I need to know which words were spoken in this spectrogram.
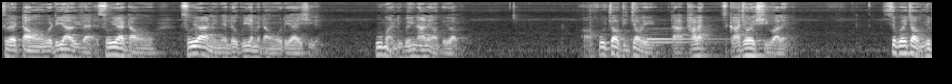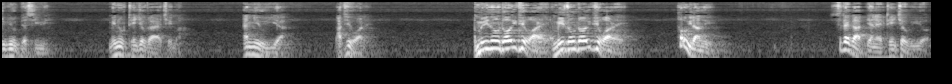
ဆိုတဲ့တောင်းဝတရားယူလိုက်အစိုးရတောင်းအစိုးရအနေနဲ့လုပ်ပေးရမယ့်တောင်းဝတရားရှိတယ်ဥပမာလူပိန်းနားလဲအောင်ပြောရမယ်ဟိုကြောက်ဒီကြောက်တွေဒါထားလိုက်စကားကြောတွေရှိပါလိမ့်မယ် စစ်ပွဲကြောက်မျိုးတစ်မျိုးပျက်စီးပြီမင်းတို့ထင်ကြတာတဲ့အချိန်မှာအမျိုးကြီးကဘာဖြစ်သွားလဲအမေဆုံးတော်ကြီးဖြစ်သွားတယ်အမေဆုံးတော်ကြီးဖြစ်သွားတယ်ဟုတ်ပြီလားလေစစ်တပ်ကပြန်လဲထိန်းချုပ်ပြီးတော့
